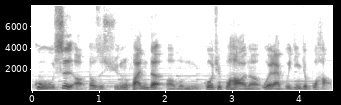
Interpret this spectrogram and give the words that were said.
股市哦都是循环的哦，我们过去不好呢，未来不一定就不好。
